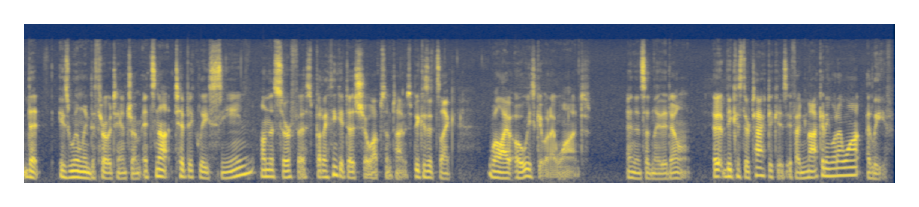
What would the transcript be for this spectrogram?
that is willing to throw a tantrum. It's not typically seen on the surface, but I think it does show up sometimes because it's like, well, I always get what I want. And then suddenly they don't. Uh, Because their tactic is if I'm not getting what I want, I leave.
